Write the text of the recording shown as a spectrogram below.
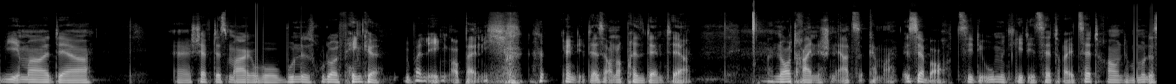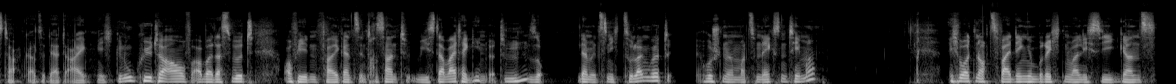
wie immer der äh, Chef des Magdeburg Bundes Rudolf Henke überlegen, ob er nicht kandidiert. Der ist ja auch noch Präsident der nordrheinischen Ärztekammer. Ist ja aber auch CDU-Mitglied etc. etc. und im Bundestag. Also der hat eigentlich genug Hüte auf, aber das wird auf jeden Fall ganz interessant, wie es da weitergehen wird. Mhm. So, damit es nicht zu lang wird, huschen wir mal zum nächsten Thema. Ich wollte noch zwei Dinge berichten, weil ich sie ganz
